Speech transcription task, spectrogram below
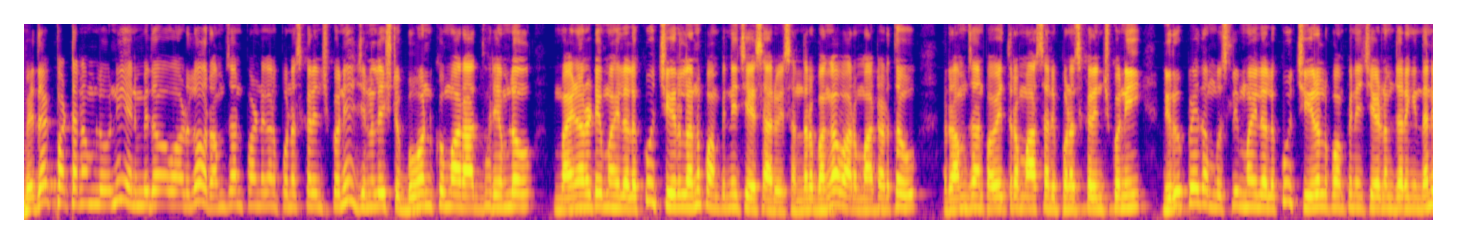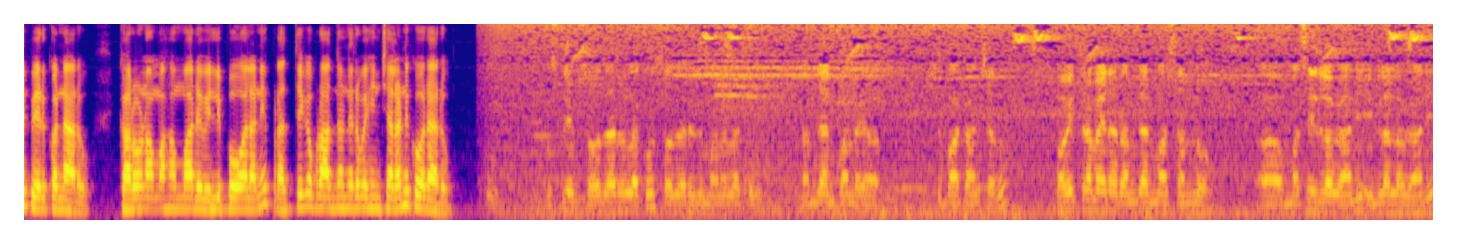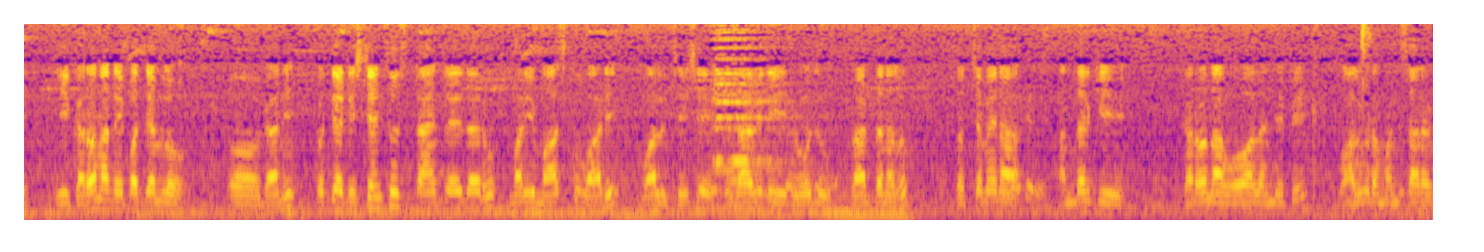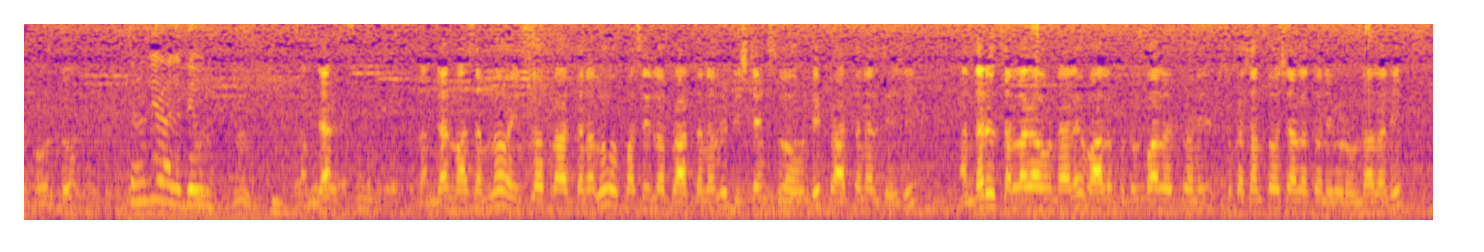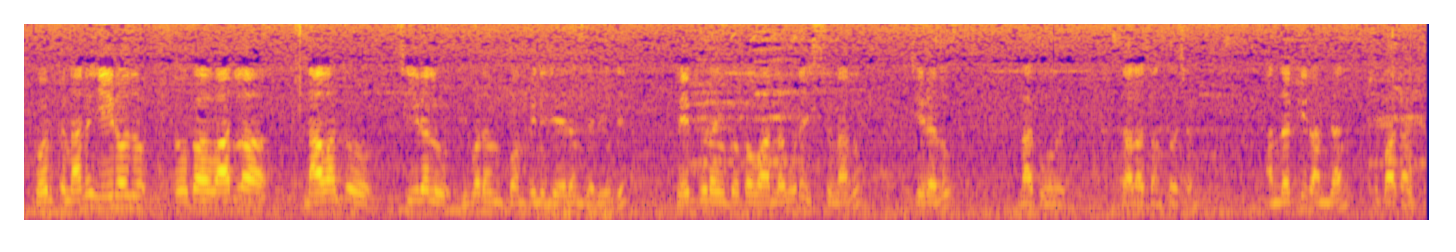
మెదక్ పట్టణంలోని ఎనిమిదవ వార్డులో రంజాన్ పండుగను పురస్కరించుకొని జర్నలిస్ట్ భువన్ కుమార్ ఆధ్వర్యంలో మైనారిటీ మహిళలకు చీరలను పంపిణీ చేశారు. ఈ సందర్భంగా వారు మాట్లాడుతూ రంజాన్ పవిత్ర మాసాన్ని పురస్కరించుకొని నిరుపేద ముస్లిం మహిళలకు చీరలు పంపిణీ చేయడం జరిగిందని పేర్కొన్నారు. కరోనా మహమ్మారి వెళ్ళిపోవాలని ప్రత్యేక ప్రార్థన నిర్వహించాలని కోరారు. ముస్లిం సోదరులకు సోదరులు మనులకు రంజాన్ పండుగ శుభాకాంక్షలు. పవిత్రమైన రంజాన్ మాసంలో మసీదులో కానీ ఇళ్ళలో కానీ ఈ కరోనా నేపథ్యంలో కానీ కొద్దిగా డిస్టెన్స్ శానిటైజర్ మరియు మాస్క్ వాడి వాళ్ళు చేసే యథావిధి రోజు ప్రార్థనలు స్వచ్ఛమైన అందరికీ కరోనా పోవాలని చెప్పి వాళ్ళు కూడా మనసారా కోరుతూ. రంజాన్ రంజాన్ మాసంలో ఇంట్లో ప్రార్థనలు మసీదులో ప్రార్థనలు డిస్టెన్స్లో ఉండి ప్రార్థనలు చేసి అందరూ చల్లగా ఉండాలి. వాళ్ళ కుటుంబాలతోని సుఖ సంతోషాలతోని కూడా ఉండాలని కోరుతున్నాను. ఈ రోజు ఒక వారిలో నా వంతు చీరలు ఇవ్వడం పంపిణీ చేయడం జరిగింది. రేపు కూడా ఇంకొక వారిలో కూడా ఇస్తున్నాను చీరలు. నాకు చాలా సంతోషం. అందరికీ రంజాన్ శుభాకాంక్షలు.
